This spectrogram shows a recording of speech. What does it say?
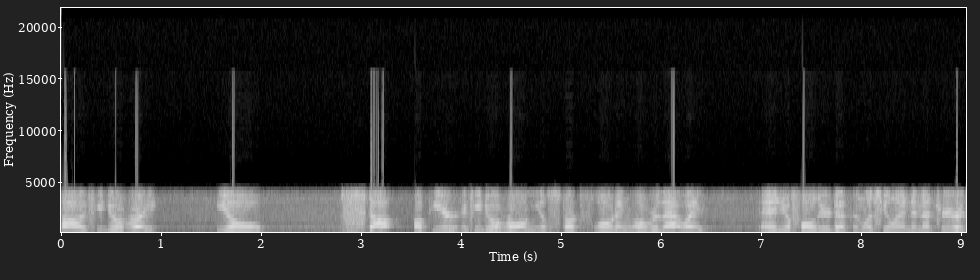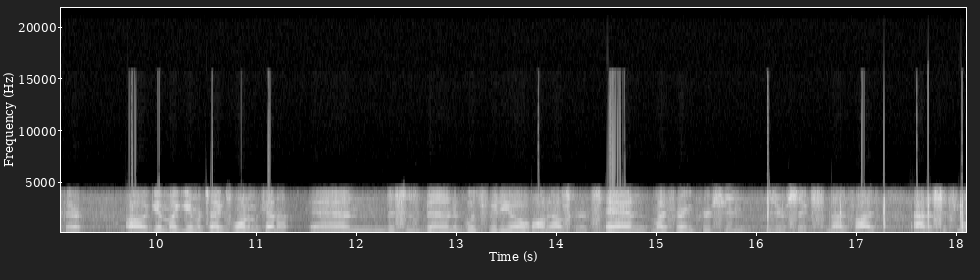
Uh, if you do it right, you'll stop up here. If you do it wrong, you'll start floating over that way, and you'll fall to your death unless you land in that tree right there. Uh, again, my gamer is Juan McKenna, and this has been a glitch video on Outskirts. And my friend Christian0695. Add us if you want.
